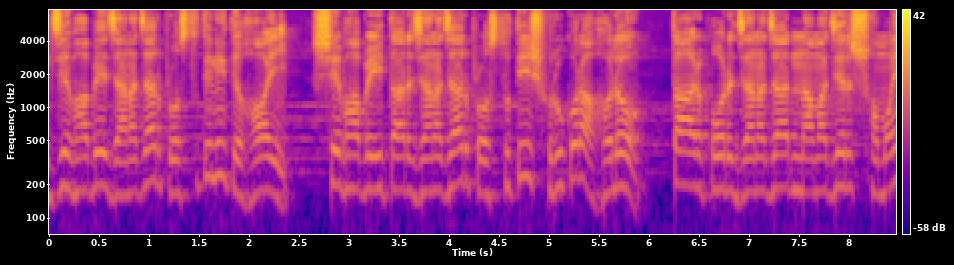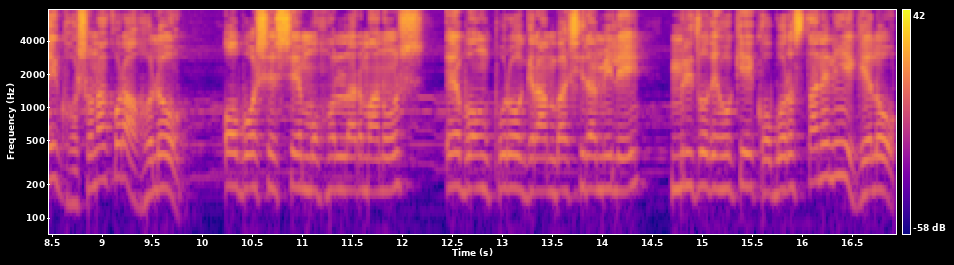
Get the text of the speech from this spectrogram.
যেভাবে জানাজার প্রস্তুতি নিতে হয় সেভাবেই তার জানাজার প্রস্তুতি শুরু করা হলো। তারপর জানাজার নামাজের সময় ঘোষণা করা হলো। অবশেষে মহল্লার মানুষ এবং পুরো গ্রামবাসীরা মিলে মৃতদেহকে কবরস্থানে নিয়ে গেল।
